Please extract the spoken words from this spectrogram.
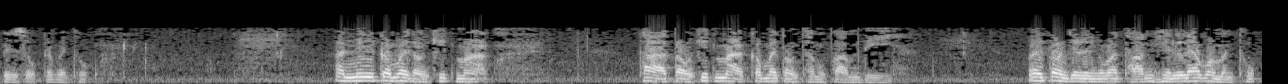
เป็นสุขหรือเป็นทุกข์ อันนี้ก็ไม่ต้องคิดมาก ถ้าต้องคิดมากก็ไม่ต้องทำความดี ไม่ต้องเจริญกรรมฐานเห็นแล้วว่ามันทุกข์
